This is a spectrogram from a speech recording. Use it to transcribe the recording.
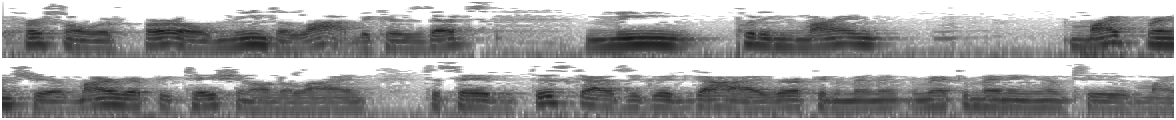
a personal referral means a lot because that's me putting my my friendship, my reputation on the line to say that this guy's a good guy, recommending recommending him to my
